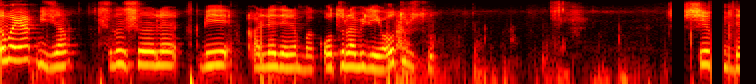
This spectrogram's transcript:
Ama yapmayacağım. Şunu şöyle bir halledelim bak oturabiliyor. Otursun. Şimdi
